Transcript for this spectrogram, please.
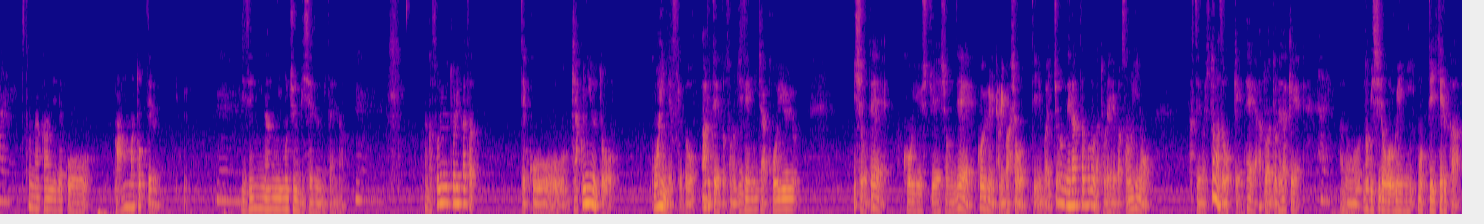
い。そんな感じでこうまんま撮ってるっていう。うん事前に何にも準備せずみたいな。うん。なんかそういう撮り方ってこう逆に言うと怖いんですけどある程度その事前にじゃあこういう衣装でこういうシチュエーションでこういうふうに撮りましょうって言えば一応狙ったものが撮れればその日の撮影はひとまず OK であとはどれだけはい。あの伸びしろを上に持っていけるかは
